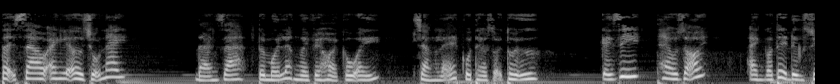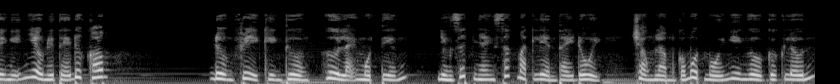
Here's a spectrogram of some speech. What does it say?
Tại sao anh lại ở chỗ này? Đáng ra tôi mới là người phải hỏi câu ấy, chẳng lẽ cô theo dõi tôi ư? Cái gì? Theo dõi? Anh có thể đừng suy nghĩ nhiều như thế được không? Đường phỉ kinh thường hừ lạnh một tiếng, nhưng rất nhanh sắc mặt liền thay đổi, trong lòng có một mối nghi ngờ cực lớn.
